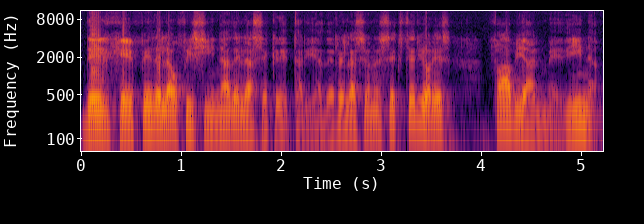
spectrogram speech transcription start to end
del jefe de la oficina de la Secretaría de Relaciones Exteriores, Fabián Medina,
